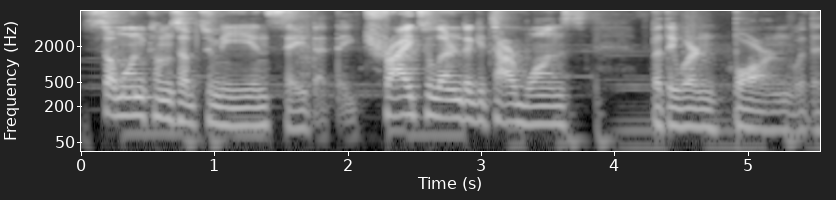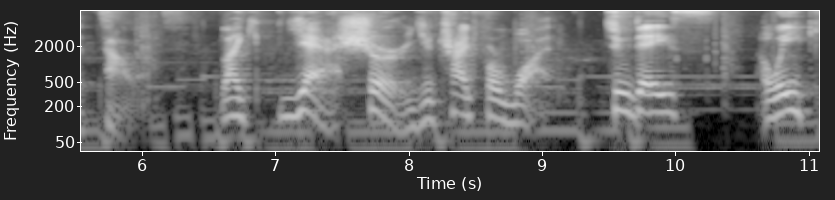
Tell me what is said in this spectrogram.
someone comes up to me and say that they tried to learn the guitar once, but they weren't born with the talent. Like, yeah, sure, you tried for what? Two days? A week?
